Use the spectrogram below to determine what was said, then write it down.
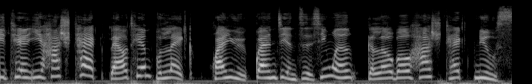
一天一 hashtag 聊天不累，寰宇关键字新闻 global hashtag news。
